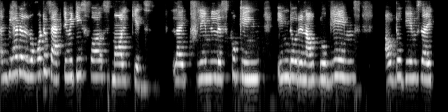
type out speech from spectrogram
and we had a lot of activities for small kids like flameless cooking, indoor and outdoor games, outdoor games like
